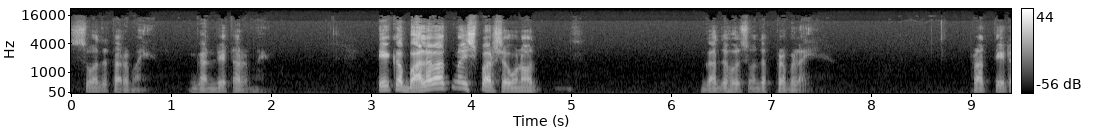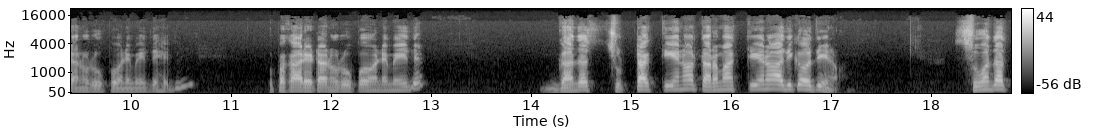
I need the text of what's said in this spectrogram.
සුවඳ තරමයි. ගන්ධය තරමයි. ඒක බලවත්ම ස්පර්ශ වුණොත් ගඳ හෝ සුවඳ ප්‍රබලයි. ප්‍රත්‍යයට අනුරූපව නෙමෙයිද හැදුවේ? උපකාරයට අනුරූපව නෙමෙයිද? ගඳ චුට්ටක් තියෙනවා, තරමක් තියෙනවා, අධිකව තියෙනවා. සුවඳත්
